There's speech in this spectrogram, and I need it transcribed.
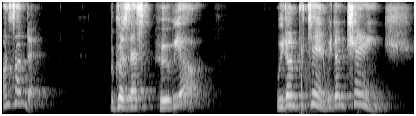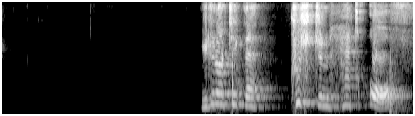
on Sunday. Because that's who we are. We don't pretend, we don't change. You do not take the Christian hat off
